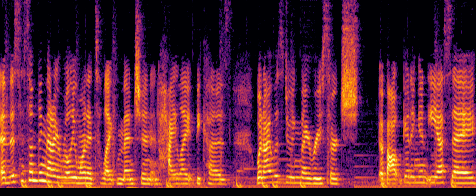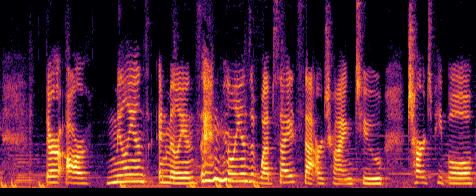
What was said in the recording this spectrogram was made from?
And this is something that I really wanted to like mention and highlight because when I was doing my research about getting an ESA, there are millions and millions and millions of websites that are trying to charge people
